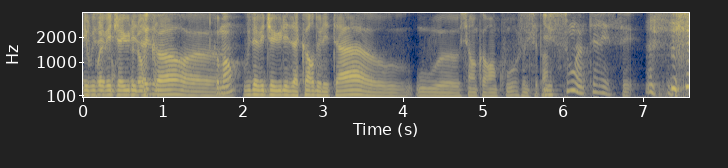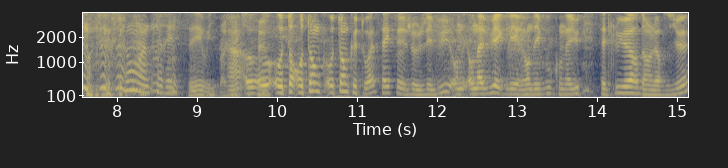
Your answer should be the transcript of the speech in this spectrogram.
Et vous avez déjà eu les accords euh, Comment Vous avez déjà eu les accords de l'État euh, ou euh, c'est encore en cours Je ne sais pas. Ils sont intéressés. Ils sont intéressés, oui. Bah, Hein, autant, autant, autant que toi, je- j'ai vu, on, on a vu avec les rendez-vous qu'on a eu cette lueur dans leurs yeux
